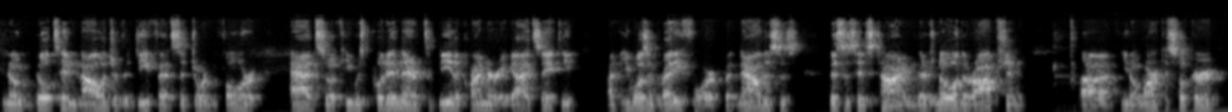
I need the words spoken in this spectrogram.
you know, built-in knowledge of the defense that Jordan Fuller had. So if he was put in there to be the primary guy at safety, uh, he wasn't ready for it. But now this is this is his time. There's no other option. Uh, you know, Marcus Hooker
